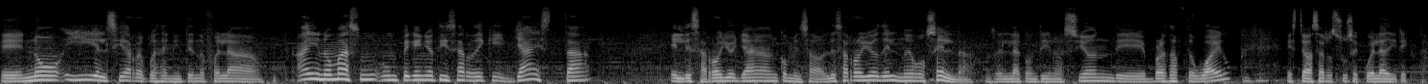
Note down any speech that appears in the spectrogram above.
Eh, no, y el cierre pues de Nintendo fue la... Hay nomás un, pequeño teaser de que ya está el desarrollo, ya han comenzado el desarrollo del nuevo Zelda, o sea, la continuación de Breath of the Wild, este va a ser su secuela directa.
